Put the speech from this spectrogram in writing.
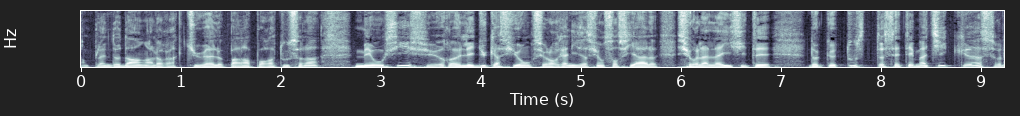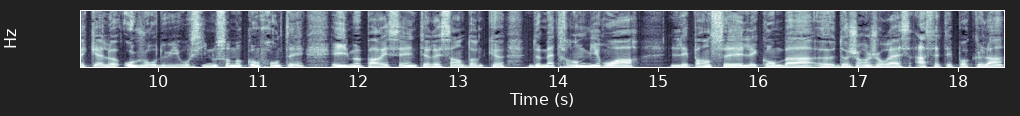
en plein dedans à l'heure actuelle par rapport à tout cela, mais aussi sur euh, l'éducation, sur l'organisation sociale, sur la laïcité. Donc euh, toutes ces thématiques sur lesquelles aujourd'hui aussi nous sommes confrontés, et il me paraissait intéressant donc euh, de mettre en miroir les pensées, les combats de Jean Jaurès à cette époque-là,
